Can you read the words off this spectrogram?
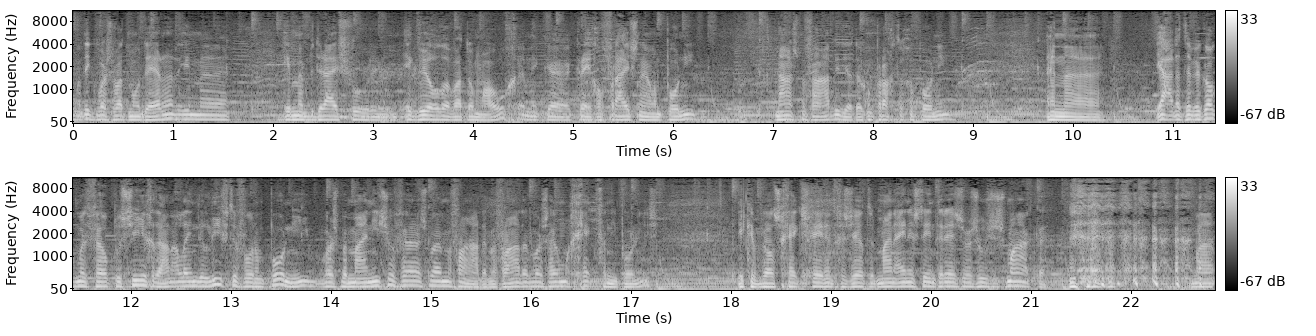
Want ik was wat moderner in mijn, in mijn bedrijfsvoering. Ik wilde wat omhoog en ik eh, kreeg al vrij snel een pony. Naast mijn vader, die had ook een prachtige pony. En eh, ja, dat heb ik ook met veel plezier gedaan. Alleen de liefde voor een pony was bij mij niet zo ver als bij mijn vader. Mijn vader was helemaal gek van die ponies. Ik heb wel eens gekscherend gezegd dat mijn enige interesse was hoe ze smaakten. maar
